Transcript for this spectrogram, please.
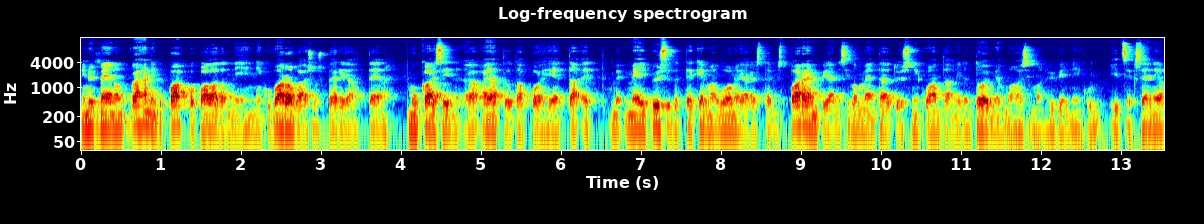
niin nyt meidän on vähän niin kuin pakko palata niihin niin kuin varovaisuusperiaatteen mukaisiin ajattelutapoihin, että, että me, ei pystytä tekemään luonnonjärjestelmistä parempia, niin silloin meidän täytyisi niin kuin antaa niiden toimia mahdollisimman hyvin niin kuin itsekseen. Ja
